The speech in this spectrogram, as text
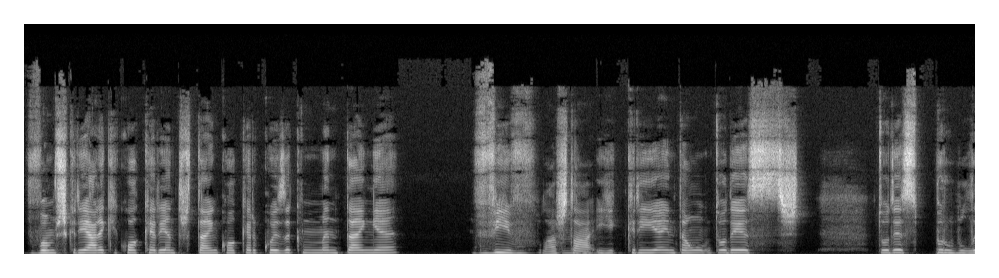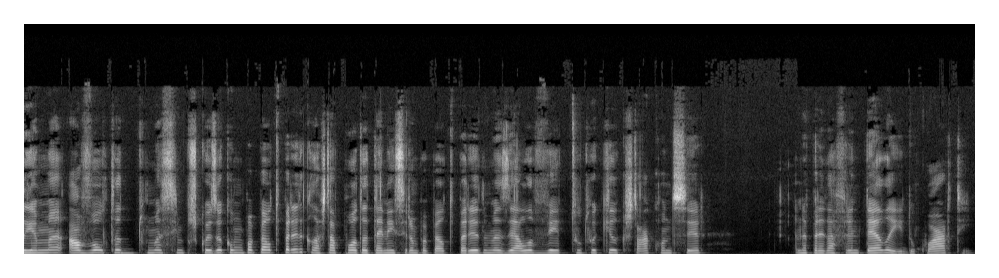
vamos criar aqui qualquer entretém, qualquer coisa que me mantenha vivo, lá está. E cria então todo esse, todo esse problema à volta de uma simples coisa como um papel de parede, que lá está, pode até nem ser um papel de parede, mas ela vê tudo aquilo que está a acontecer na parede à frente dela e do quarto e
